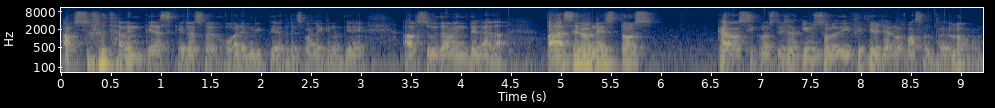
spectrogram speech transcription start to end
absolutamente asqueroso de jugar en Victoria 3, ¿vale? Que no tiene absolutamente nada. Para ser honestos, claro, si construís aquí un solo edificio ya nos va a saltar el logro,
